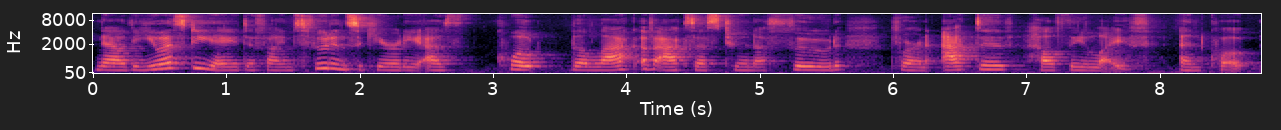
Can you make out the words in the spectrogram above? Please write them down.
Now, the USDA defines food insecurity as, quote, the lack of access to enough food for an active, healthy life, end quote.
